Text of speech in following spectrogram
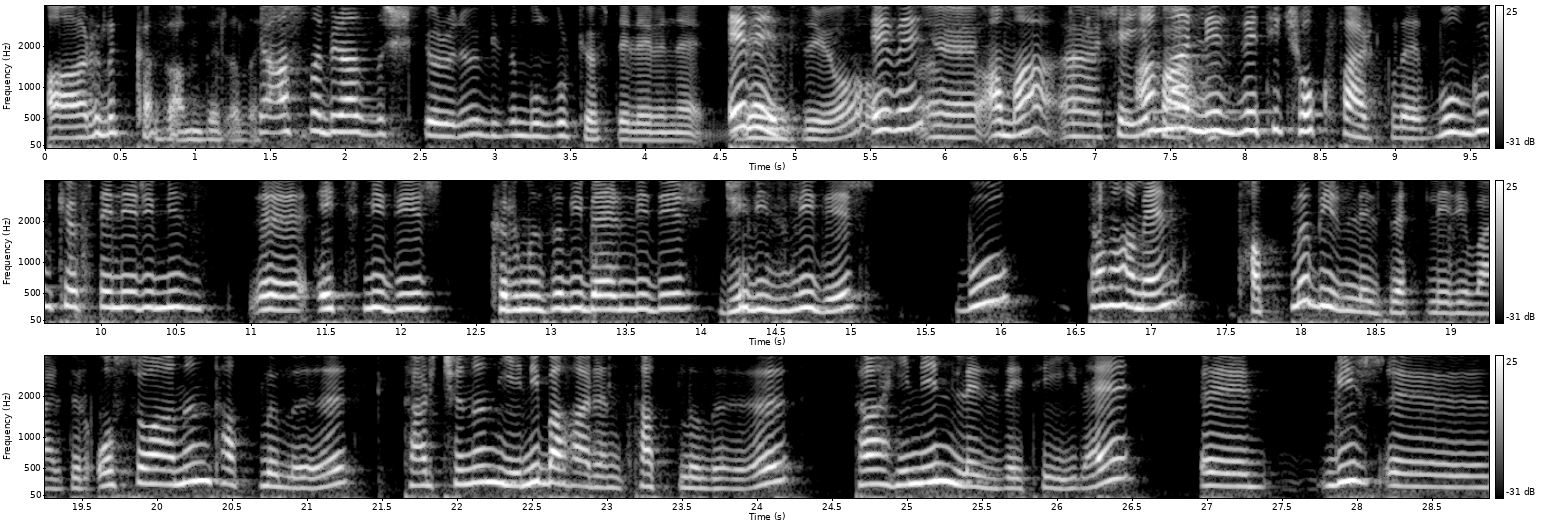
ağırlık kazandırılır. Ya aslında biraz dış görünümü bizim bulgur köftelerine Evet, benziyor. evet. Ee, ama e, şeyi Ama fa- lezzeti çok farklı. Bulgur köftelerimiz e, etlidir, kırmızı biberlidir, cevizlidir. Bu tamamen tatlı bir lezzetleri vardır. O soğanın tatlılığı, tarçının yeni baharın tatlılığı, tahinin lezzetiyle e, bir e,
